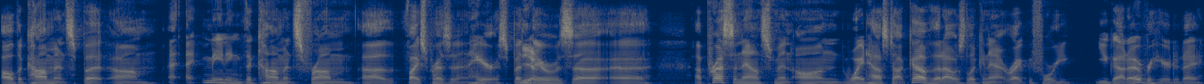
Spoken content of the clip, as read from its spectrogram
all the comments, but um, I- meaning the comments from uh, Vice President Harris. But Yeah. there was a, a a press announcement on WhiteHouse.gov that I was looking at right before you you got over here today.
